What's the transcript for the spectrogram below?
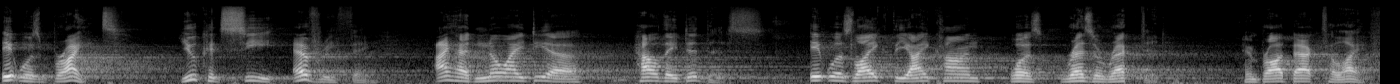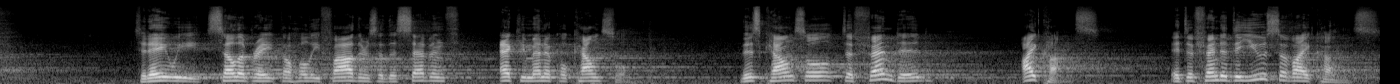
It was bright. You could see everything. I had no idea how they did this. It was like the icon was resurrected and brought back to life. Today we celebrate the Holy Fathers of the Seventh Ecumenical Council. This council defended icons, it defended the use of icons,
